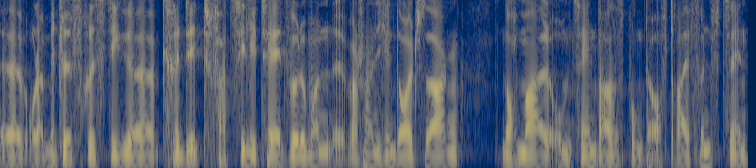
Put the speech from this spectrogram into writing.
äh, oder mittelfristige Kreditfazilität, würde man äh, wahrscheinlich in Deutsch sagen, nochmal um 10 Basispunkte auf 3,15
